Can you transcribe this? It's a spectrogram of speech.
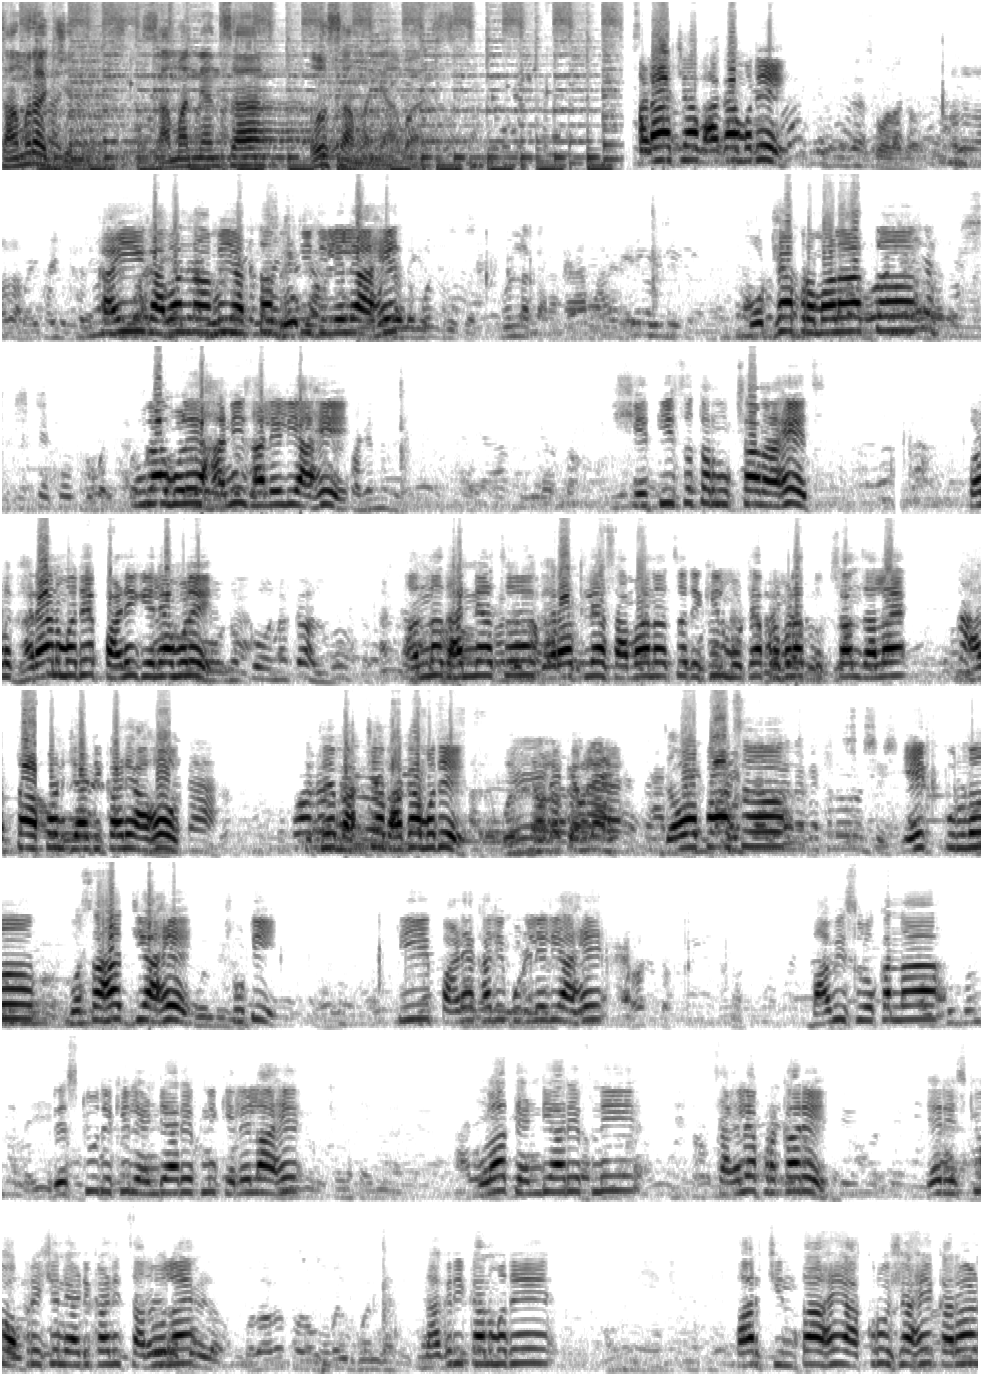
साम्राज्य सामान्यांचा असामान्य आवाज. गडाच्या भागामध्ये काही गावांना आम्ही आता भेटी दिलेल्या आहेत. मोठ्या प्रमाणात पुरामुळे हानी झालेली आहे. शेतीचं तर नुकसान आहेच पण घरांमध्ये पाणी गेल्यामुळे अन्नधान्याचं घरातल्या सामानाचं देखील मोठ्या प्रमाणात नुकसान झालंय. आता आपण ज्या ठिकाणी आहोत तिथे मागच्या भागामध्ये जवळपास एक पूर्ण वसाहत जी आहे छोटी ती पाण्याखाली बुडलेली आहे. बावीस लोकांना रेस्क्यू देखील एनडीआरएफने केलेला आहे. मुळात एनडीआरएफने चांगल्या प्रकारे हे रेस्क्यू ऑपरेशन या ठिकाणी चालवलं आहे. नागरिकांमध्ये फार चिंता आहे आक्रोश आहे कारण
